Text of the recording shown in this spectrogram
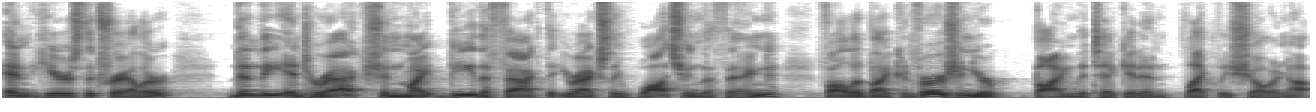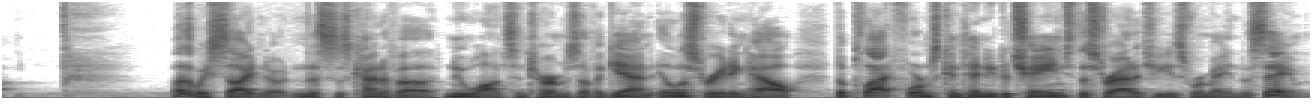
and here's the trailer. Then the interaction might be the fact that you're actually watching the thing, followed by conversion, you're buying the ticket and likely showing up. By the way, side note, and this is kind of a nuance in terms of, again, illustrating how the platforms continue to change, the strategies remain the same.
